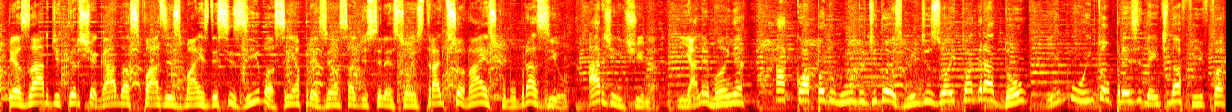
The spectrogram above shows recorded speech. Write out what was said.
Apesar de ter chegado às fases mais decisivas sem a presença de seleções tradicionais como Brasil, Argentina e Alemanha, a Copa do Mundo de 2018 agradou e muito ao presidente da FIFA,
